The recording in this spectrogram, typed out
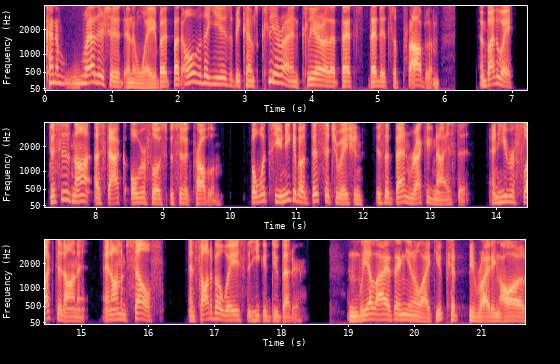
kind of relish it in a way, but but over the years, it becomes clearer and clearer that that's that it's a problem. And by the way, this is not a Stack Overflow specific problem. But what's unique about this situation is that Ben recognized it and he reflected on it and on himself and thought about ways that he could do better. And realizing, you know, like you could be writing all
